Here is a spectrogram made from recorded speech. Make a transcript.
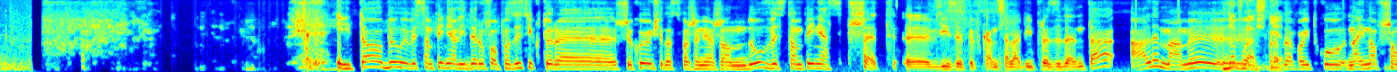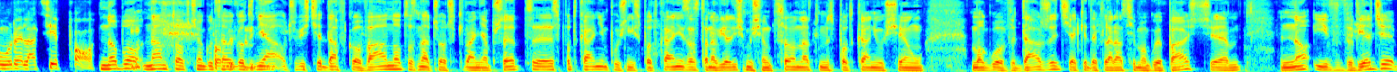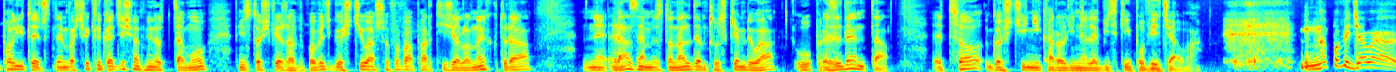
I to były wystąpienia liderów opozycji, które szykują się do stworzenia rządu, wystąpienia sprzed e, wizyty w kancelarii prezydenta, ale mamy, no właśnie. prawda Wojtku, najnowszą relację po. No bo nam to w ciągu całego dnia oczywiście dawkowano, to znaczy oczekiwania przed e, spotkaniem, później spotkanie. Zastanawialiśmy się, co na tym spotkaniu się mogło wydarzyć, jakie deklaracje mogły paść. E, no i w wywiadzie politycznym, właściwie kilkadziesiąt minut temu, więc to świeża wypowiedź, gościła szefowa Partii Zielonych, która e, razem z Donaldem Tuskiem była u prezydenta. Co gościni Karoliny Lewickiej powiedziała? No powiedziała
